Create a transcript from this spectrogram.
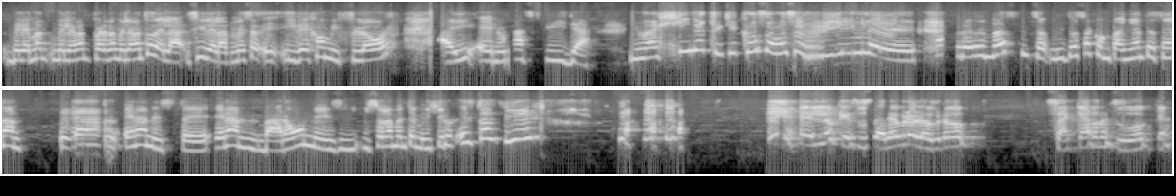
me levanto, me levanto, perdón, me levanto de la, sí, de la mesa y, y dejo mi flor ahí en una silla. Imagínate qué cosa más horrible. Pero además mis dos acompañantes eran eran, eran, este, eran varones y, y solamente me dijeron, ¿estás bien? es lo que su cerebro logró sacar de su boca.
